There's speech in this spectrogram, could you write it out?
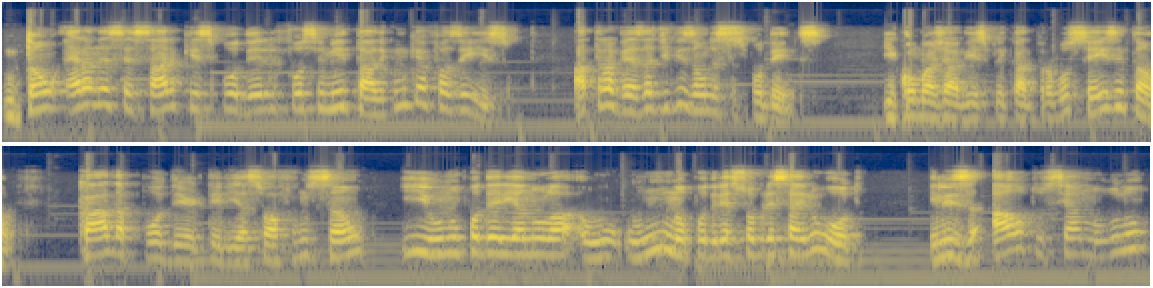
Então, era necessário que esse poder ele fosse limitado. E como que é fazer isso? através da divisão desses poderes. E como eu já havia explicado para vocês, então, cada poder teria sua função e um não poderia anular, um não poderia sobressair o outro. Eles auto se anulam,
